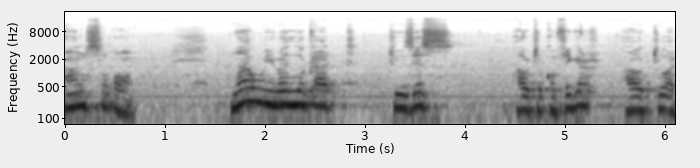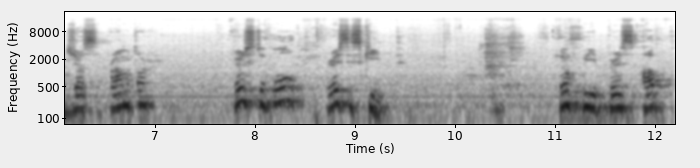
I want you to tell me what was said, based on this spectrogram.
and so on. Now we will look at to this how to configure how to adjust the parameter. First of all press escape if we press up.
